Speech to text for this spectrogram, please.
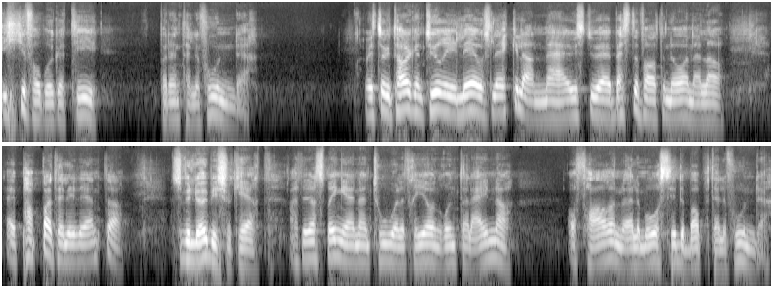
Ikke for å bruke tid på den telefonen der. Og Hvis dere tar dere en tur i Leos lekeland med, hvis du er bestefar til noen eller pappa til ei jente, så vil du bli sjokkert. At der springer en, en to- eller treåring rundt alene, og faren eller mor sitter bare på telefonen der.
